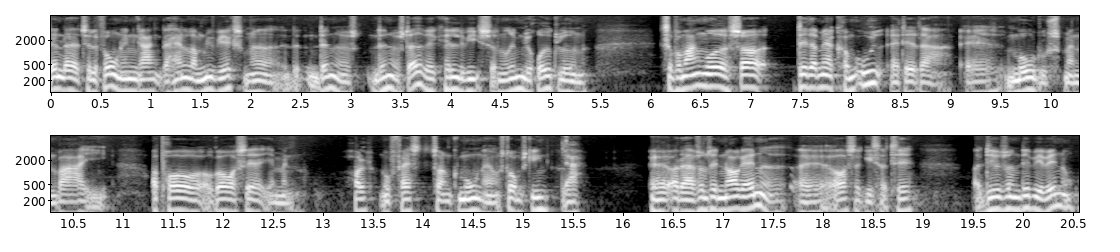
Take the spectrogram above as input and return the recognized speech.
den der telefonindgang, der handler om nye virksomheder, den, den, er jo, den er jo stadigvæk heldigvis sådan rimelig rødglødende. Så på mange måder, så det der med at komme ud af det der øh, modus, man var i, og prøve at gå over og se, jamen hold nu fast, sådan en kommune er jo en stor maskine. Ja. Øh, og der er sådan set nok andet øh, også at give sig til. Og det er jo sådan det, vi er ved nu,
